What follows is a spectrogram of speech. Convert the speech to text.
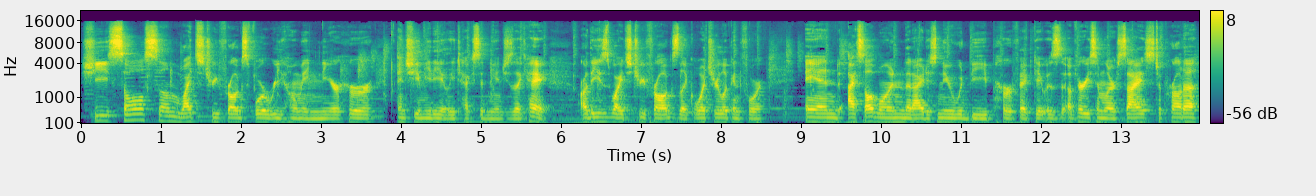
She saw some White's tree frogs for rehoming near her, and she immediately texted me and she's like, hey, are these White's tree frogs like what you're looking for? And I saw one that I just knew would be perfect. It was a very similar size to Prada,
